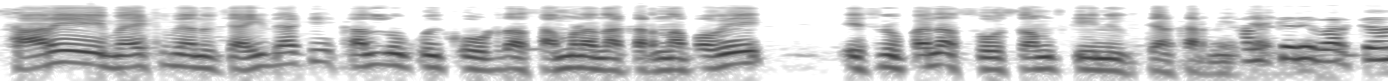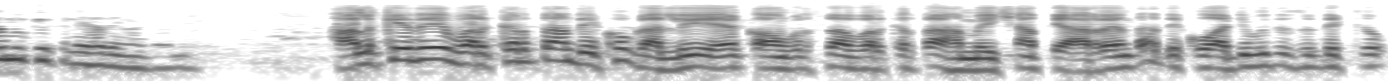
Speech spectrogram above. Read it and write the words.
ਸਾਰੇ ਮਹਿਕਮਿਆਂ ਨੂੰ ਚਾਹੀਦਾ ਕਿ ਕੱਲ ਨੂੰ ਕੋਈ ਕੋਰਟ ਦਾ ਸਾਹਮਣਾ ਨਾ ਕਰਨਾ ਪਵੇ। ਇਸ ਨੂੰ ਪਹਿਲਾਂ ਸੋਚ ਸਮਝ ਕੇ ਨਿਯੁਕਤੀਆਂ ਕਰਨੀਆਂ ਹਲਕੇ ਚਾਹੀਦੀਆਂ ਦੇ ਵਰਕਰਾਂ ਨੂੰ ਕੀ ਸੁਨੇਹਾ ਦੇਣਾ ਚਾਹੁੰਦੇ ਹਲਕੇ ਦੇ ਵਰਕਰ ਤਾਂ ਦੇਖੋ ਗੱਲ ਇਹ ਹੈ ਕਾਂਗਰਸ ਦਾ ਵਰਕਰ ਤਾਂ ਹਮੇਸ਼ਾ ਤਿਆਰ ਰਹਿੰਦਾ। ਦੇਖੋ ਅੱਜ ਵੀ ਤੁਸੀਂ ਦੇਖਿਓ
